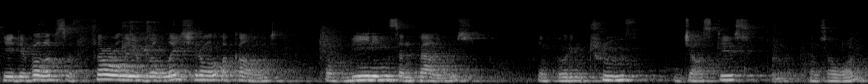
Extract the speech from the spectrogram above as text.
he develops a thoroughly relational account of meanings and values, including truth, justice, and so on.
